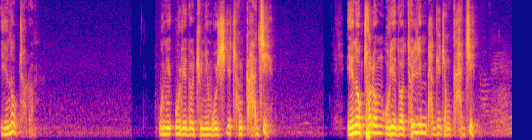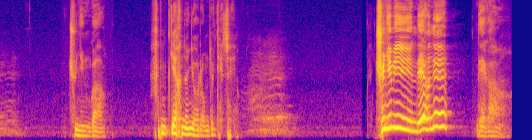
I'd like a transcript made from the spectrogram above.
이녹처럼 우리, 우리도 주님 오시기 전까지 이녹처럼 우리도 들림 받기 전까지 주님과 함께하는 여러분들 되세요. 주님이 내 안에 내가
